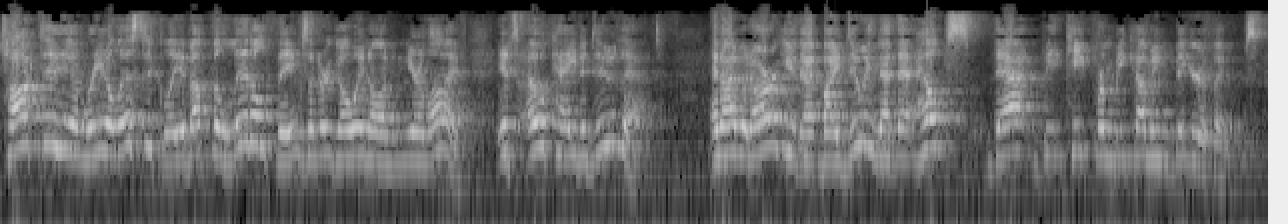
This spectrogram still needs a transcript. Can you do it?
Talk to Him realistically about the little things that are going on in your life. It's okay to do that. And I would argue that by doing that, that helps that be, keep from becoming bigger things.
